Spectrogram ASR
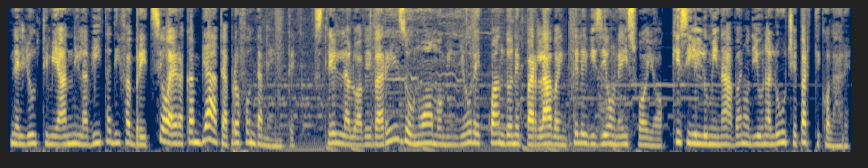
Negli ultimi anni la vita di Fabrizio era cambiata profondamente, Stella lo aveva reso un uomo migliore e quando ne parlava in televisione i suoi occhi si illuminavano di una luce particolare.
